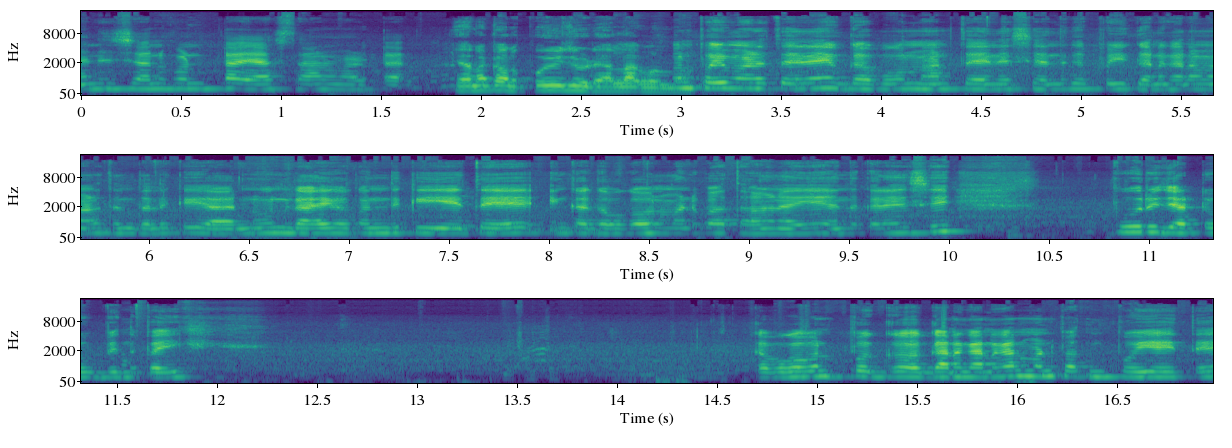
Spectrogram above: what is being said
అనేసి అనుకుంటా వేస్తాను అనమాట వెనకాల పొయ్యి చూడు ఉందో. పొయ్యి మడితేనే గబగబ మడతాయి అనేసి అందుకే పొయ్యి గనగన మడుతుంది తలకి ఆ నూనె గాయగా కొందికి అయితే ఇంకా గబగబన మండిపోతా ఉన్నాయి. అందుకనేసి పూరి జట్టు ఉబ్బింది పైకి. గబగబన గనగనగన మండిపోతుంది. పొయ్యి అయితే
